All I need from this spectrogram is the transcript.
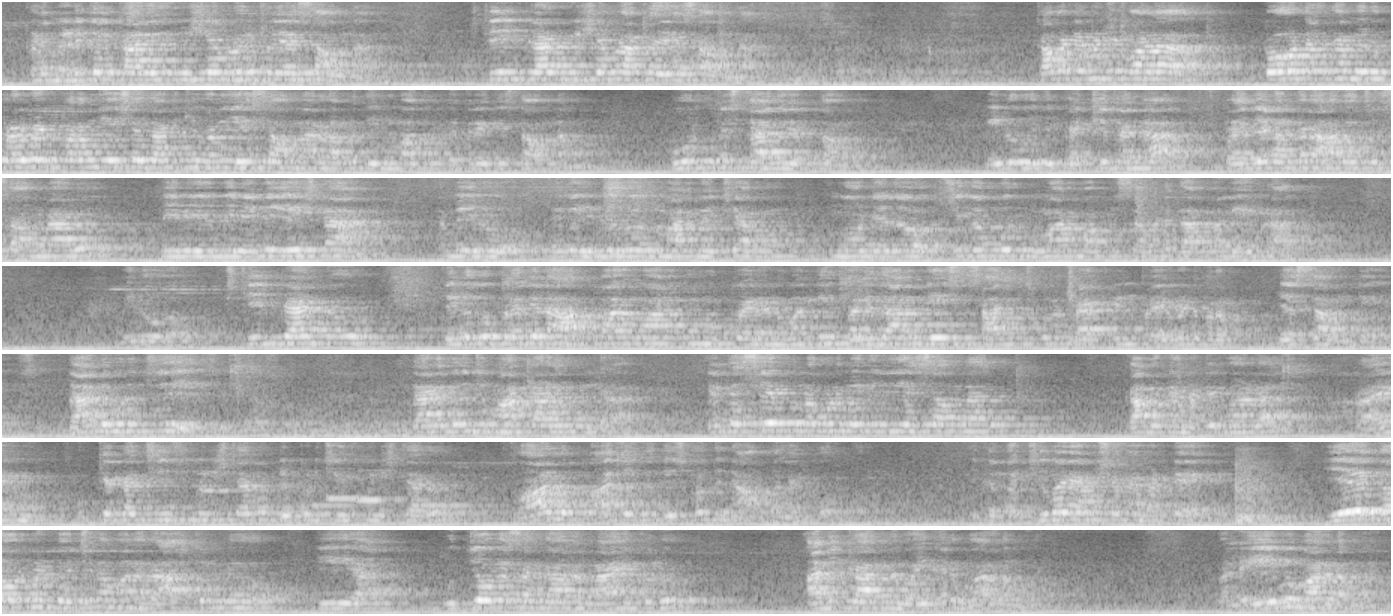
ఇక్కడ మెడికల్ కాలేజ్ విషయంలో ఇట్లా చేస్తూ ఉన్నారు. స్టీల్ ప్లాంట్ విషయంలో అట్లా చేస్తూ ఉన్నారు. కాబట్టి ఏమంటే ఇవాళ టోటల్గా మీరు ప్రైవేట్ పరం చేసేదానికి ఇవన్నీ చేస్తూ ఉన్నారు కాబట్టి దీన్ని మాత్రం వ్యతిరేకిస్తూ ఉన్నాం. పూర్తి స్థాయిలో చెప్తా ఉన్నాం. మీరు ఇది ఖచ్చితంగా ప్రజలందరూ ఆలోచిస్తూ ఉన్నారు. మీరు మీరు ఎన్ని చేసినా మీరు ఏదో ఇండిగో విమానం ఇచ్చాము ఇంకోటి ఏదో సింగపూర్ విమానం పంపిస్తామంటే దానివల్ల ఏం రాదు. మీరు స్టీల్ ప్లాంట్ తెలుగు ప్రజల ఆత్మాభిమానము ముప్పై రెండు మంది బలిదానం చేసి సాధించుకున్న ఫ్యాక్టరీని ప్రైవేట్ పరం చేస్తూ ఉంటే దాని గురించి దాని గురించి మాట్లాడకుండా ఎంతసేపు ఉన్నా కూడా మీరు ఇది చేస్తూ ఉన్నారు. కాబట్టి ఏమంటే వాళ్ళ ప్రైమ్ ముఖ్యంగా chief minister deputy chief minister వాళ్ళు బాధ్యత తీసుకొని దీన్ని ఆపాలని కోరుతాం ఇక చివరి అంశం ఏమంటే ఏ గవర్నమెంట్ వచ్చినా మన రాష్ట్రంలో ఈ ఉద్యోగ సంఘాల నాయకులు అధికారుల వైఖరి మారడం లేదు. వాళ్ళు ఏమీ మారడం లేదు.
